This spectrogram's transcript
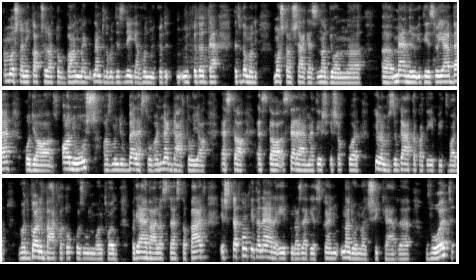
a mostani kapcsolatokban, meg nem tudom, hogy ez régen hogy működött, de, de tudom, hogy mostanság ez nagyon menő idézőjelbe, hogy az anyós az mondjuk beleszól, vagy meggátolja ezt a, ezt a szerelmet, és, és akkor különböző gátakat épít, vagy, vagy galibákat okoz úgymond, hogy, hogy elválasztja ezt a párt, és tehát konkrétan erre épül az egész könyv, nagyon nagy siker volt,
